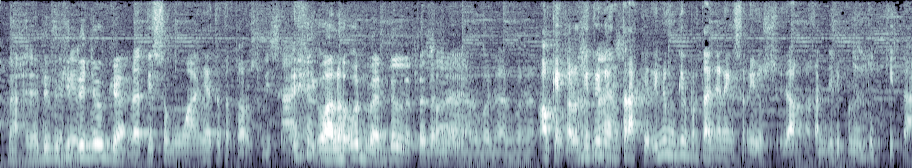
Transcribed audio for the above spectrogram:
Nah, jadi begitu Jadi, juga. Berarti semuanya tetap harus disayang. Walaupun bandel tetap benar sayang. benar benar oke kalau gitu ini yang terakhir ini mungkin pertanyaan yang serius yang akan jadi penutup kita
